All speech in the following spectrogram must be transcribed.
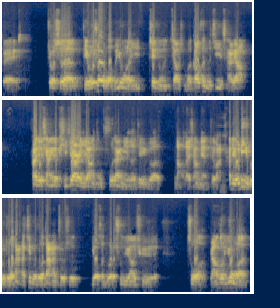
对，就是比如说我们用了一这种叫什么高分子记忆材料，它就像一个皮筋儿一样，能铺在你的这个脑袋上面，对吧？它这个力度多大，这个多大，就是有很多的数据要去做，然后用了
